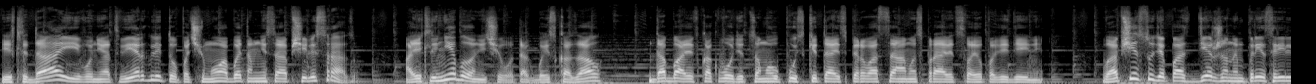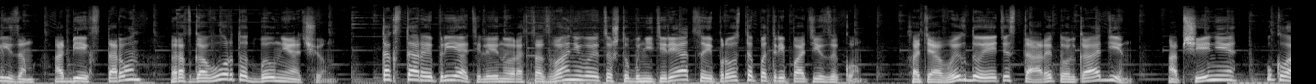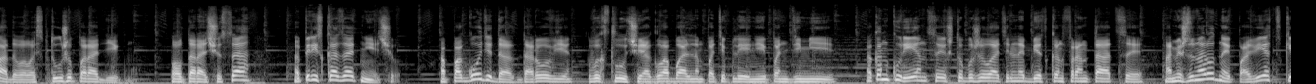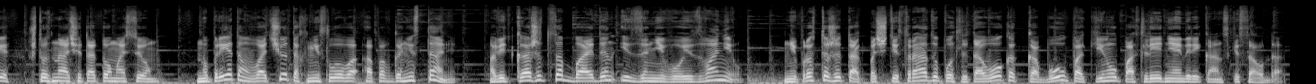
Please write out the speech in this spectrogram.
Если да, и его не отвергли, то почему об этом не сообщили сразу? А если не было ничего, так бы и сказал, добавив, как водится, мол, пусть Китай сперва сам исправит свое поведение – Вообще, судя по сдержанным пресс-релизам обеих сторон, разговор тот был ни о чем. Так старые приятели иной раз созваниваются, чтобы не теряться и просто потрепать языком. Хотя в их дуэте старый только один. Общение укладывалось в ту же парадигму. Полтора часа, а пересказать нечего. О погоде да о здоровье, в их случае о глобальном потеплении и пандемии, о конкуренции, чтобы желательно без конфронтации, о международной повестке, что значит о том о сём, но при этом в отчетах ни слова об Афганистане. А ведь, кажется, Байден из-за него и звонил. Не просто же так, почти сразу после того, как Кабул покинул последний американский солдат.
